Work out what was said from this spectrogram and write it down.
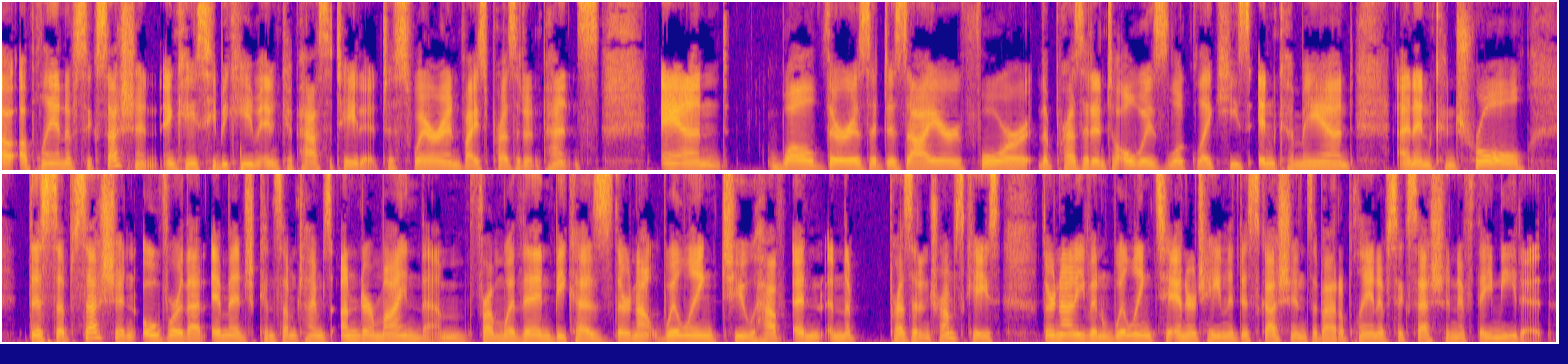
a, a plan of succession in case he became incapacitated to swear in Vice President Pence. And while there is a desire for the president to always look like he's in command and in control, this obsession over that image can sometimes undermine them from within because they're not willing to have, and in the President Trump's case, they're not even willing to entertain the discussions about a plan of succession if they need it.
